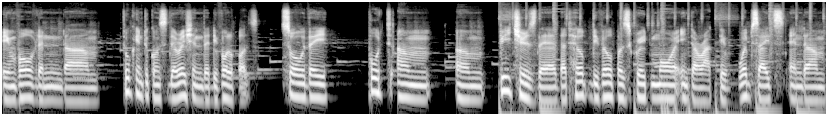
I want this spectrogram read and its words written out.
involved and um, took into consideration the developers. So they put um, um, features there that help developers create more interactive websites and um,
